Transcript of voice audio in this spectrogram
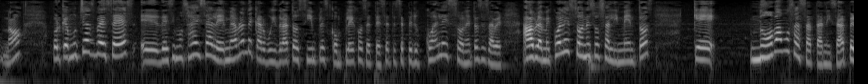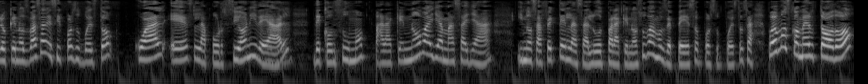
¿no? Porque muchas veces eh, decimos, ay, sale, me hablan de carbohidratos simples, complejos, etc, etc, pero ¿cuáles son? Entonces, a ver, háblame, ¿cuáles son esos alimentos que no vamos a satanizar, pero que nos vas a decir, por supuesto, cuál es la porción ideal de consumo para que no vaya más allá y nos afecte en la salud, para que no subamos de peso, por supuesto. O sea, podemos comer todo,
